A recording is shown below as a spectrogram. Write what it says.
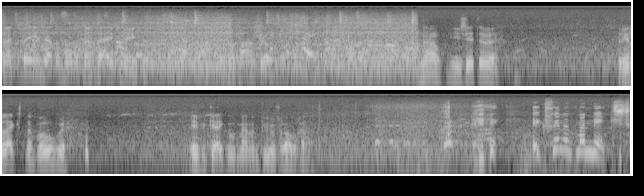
Naar 3205 meter. We gaan zo. Nou, hier zitten we. Relaxed naar boven. Even kijken hoe het met mijn buurvrouw gaat. ik vind het maar niks.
